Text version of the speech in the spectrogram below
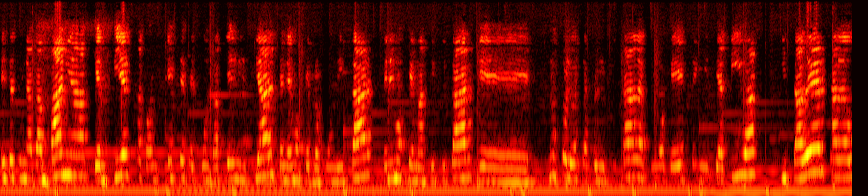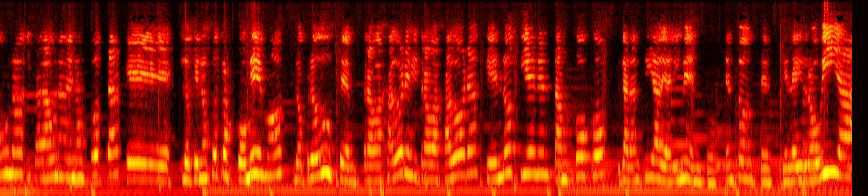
esta es una campaña que empieza con, este es el puntapié inicial, tenemos que profundizar, tenemos que masificar eh, no solo esta solicitada, sino que esta iniciativa y saber cada uno y cada una de nosotras que lo que nosotros comemos lo producen trabajadores y trabajadoras que no tienen tampoco garantía de alimento. Entonces, que la hidrovía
